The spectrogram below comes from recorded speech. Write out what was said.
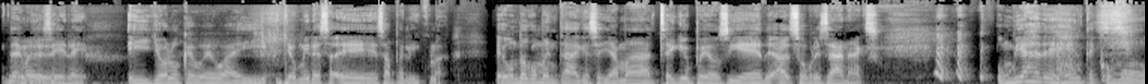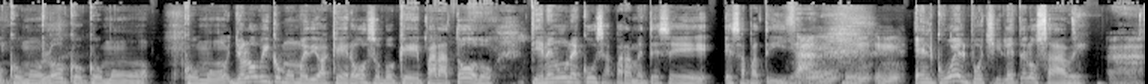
déjeme decirle, y yo lo que veo ahí, yo miré esa, eh, esa película, es un documental que se llama Take Your Pills y es de- ah, sobre Xanax. Un viaje de gente como, como loco, como, como, yo lo vi como medio asqueroso, porque para todo tienen una excusa para meterse esa patilla. El cuerpo, Chilete lo sabe, Ajá.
